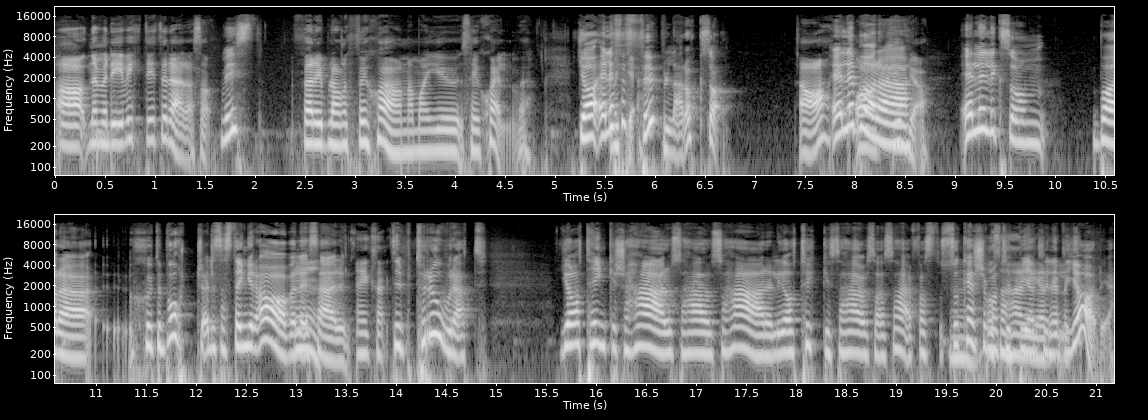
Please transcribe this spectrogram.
Ja, nej men det är viktigt det där alltså. Visst. För ibland förskönar man ju sig själv. Ja, eller Mycket. förfular också. Ja. Eller bara- ja. Eller liksom bara skjuter bort eller så stänger av eller Mm. så här, typ tror att jag tänker så här och så här och så här eller jag tycker så här och så här, och så här fast så Mm, kanske man typ egentligen inte liksom. gör det.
